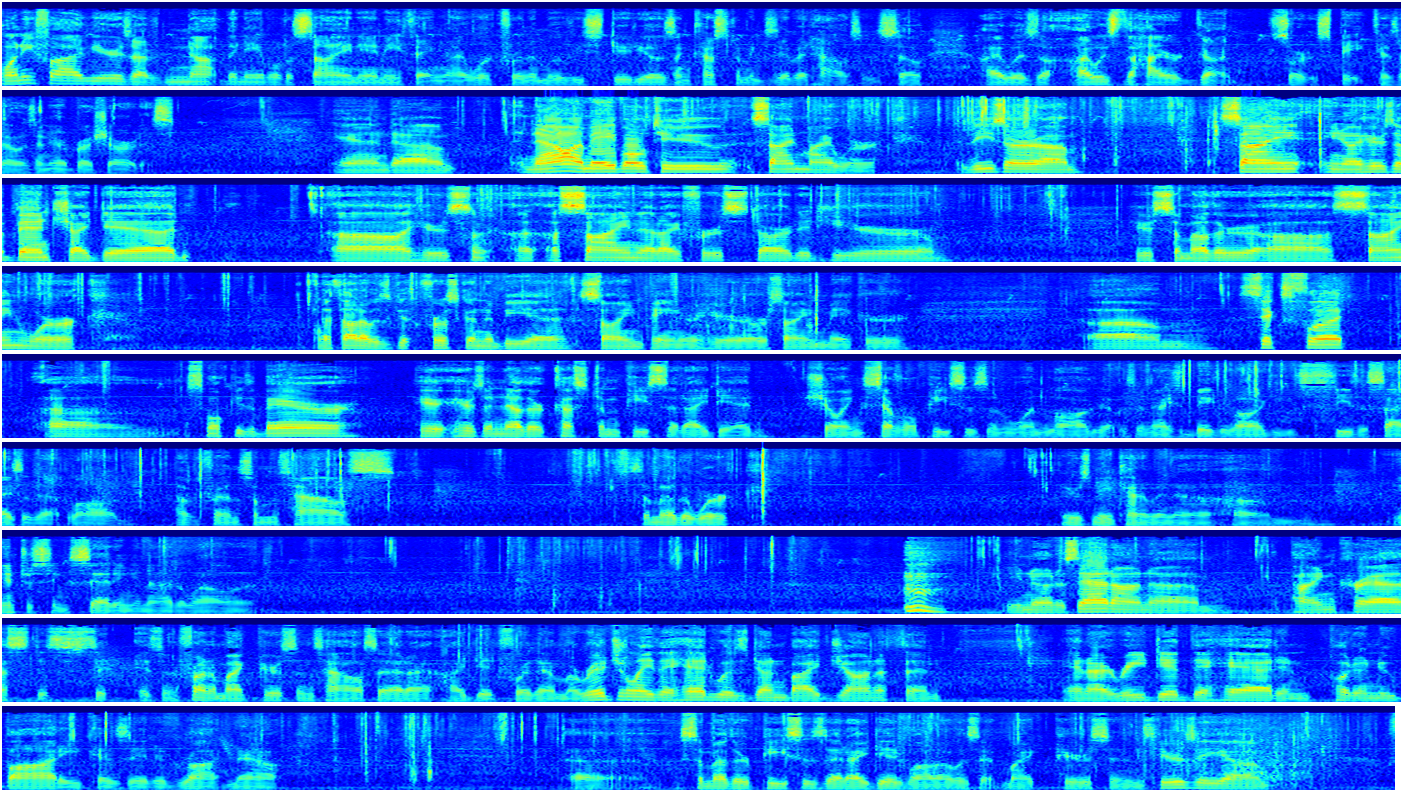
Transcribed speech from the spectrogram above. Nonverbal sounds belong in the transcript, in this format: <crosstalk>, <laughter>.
25 years I've not been able to sign anything. I work for the movie studios and custom exhibit houses. So I was, uh, I was the hired gun, so to speak, because I was an airbrush artist. And um, now I'm able to sign my work. These are um, sign, you know, here's a bench I did. Uh, here's some, a, a, sign that I first started here. Here's some other uh, sign work. I thought I was first going to be a sign painter here or sign maker. Um, six foot, um, Smokey the Bear. Here, here's another custom piece that I did, showing several pieces in one log. That was a nice big log. You can see the size of that log. Out front of someone's house. Some other work. Here's me kind of in a um, interesting setting in Idyllwild. <clears throat> you notice that on um, Pinecrest. It's, it's in front of Mike Pearson's house that I, I, did for them. Originally, the head was done by Jonathan, and I redid the head and put a new body because it had rotten out. Uh, some other pieces that I did while I was at Mike Pearson's. Here's a um,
